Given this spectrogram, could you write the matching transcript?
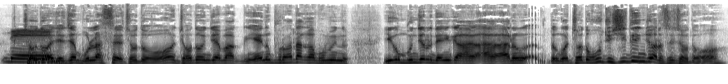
네. 저도 이제 잘 몰랐어요. 저도 저도 이제 막 예능 프로 하다가 보면 이거 문제로 내니까 아, 아, 알았던 거. 저도 호주 시드인 줄 알았어요. 저도.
